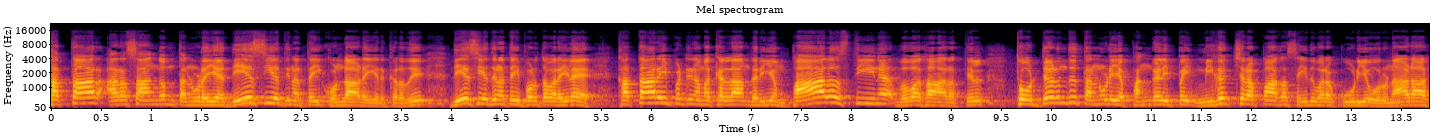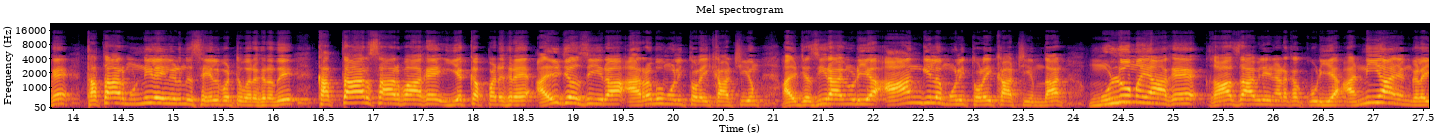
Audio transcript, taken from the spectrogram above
கத்தார் அரசாங்கம் தன்னுடைய தேசிய தினத்தை கொண்டாட இருக்கிறது. தேசிய தினத்தை பொறுத்தவரையில் கத்தாரை பற்றி நமக்கெல்லாம் தெரியும். பாலஸ்தீன விவகாரத்தில் தொடர்ந்து தன்னுடைய பங்களிப்பை மிகச்சிறப்பாக செய்து வரக்கூடிய ஒரு நாடாக கத்தார் முன்னிலையிலிருந்து செயல்பட்டு வருகிறது. கத்தார் சார்பாக இயக்கப்படுகிற அல் ஜசீரா அரபு மொழி தொலைக்காட்சியும் அல் ஜசீராவினுடைய ஆங்கில மொழி தொலைக்காட்சியும் தான் முழுமையாக காசாவிலே நடக்கக்கூடிய அநியாயங்களை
